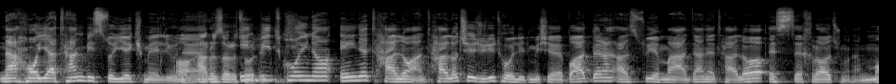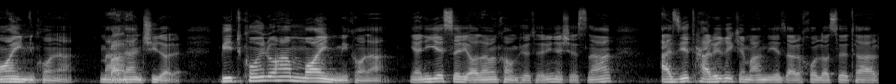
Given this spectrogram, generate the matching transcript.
نهایتا 21 میلیونه. آه، هنوز داره این بیت کوین ها عین طلا. طلا چجوری تولید میشه؟ باید برن از توی معدن طلا استخراج کنن ماین کنن. معدن بله. چی داره؟ بیت کوین رو هم ماین می‌کنن. یعنی یه سری آدم کامپیوتری نشستن. از یه طریقی که من یه ذره خلاصه تر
